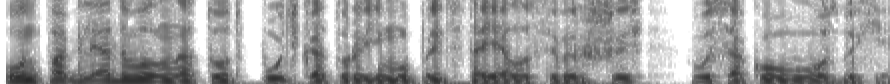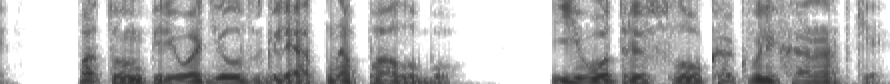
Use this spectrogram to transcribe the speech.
он поглядывал на тот путь, который ему предстояло совершить высоко в воздухе, потом переводил взгляд на палубу. Его трясло, как в лихорадке.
